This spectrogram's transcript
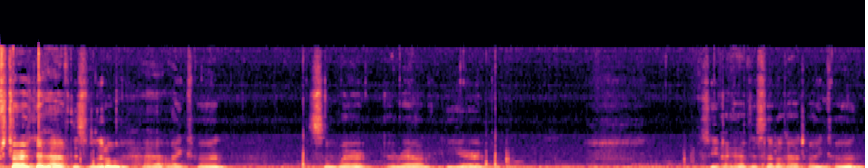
I've started to have this little hat icon somewhere around here. See, I have this little hat icon.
